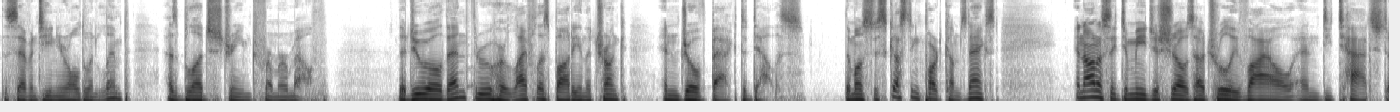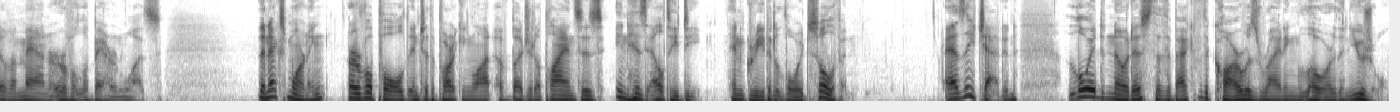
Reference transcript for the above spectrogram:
The 17 year old went limp as blood streamed from her mouth. The duo then threw her lifeless body in the trunk and drove back to Dallas. The most disgusting part comes next, and honestly, to me, just shows how truly vile and detached of a man Ervil LeBaron was. The next morning, Ervil pulled into the parking lot of Budget Appliances in his LTD and greeted Lloyd Sullivan. As they chatted, Lloyd noticed that the back of the car was riding lower than usual.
